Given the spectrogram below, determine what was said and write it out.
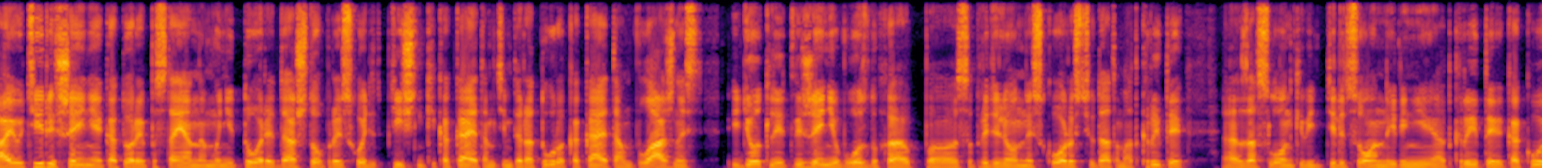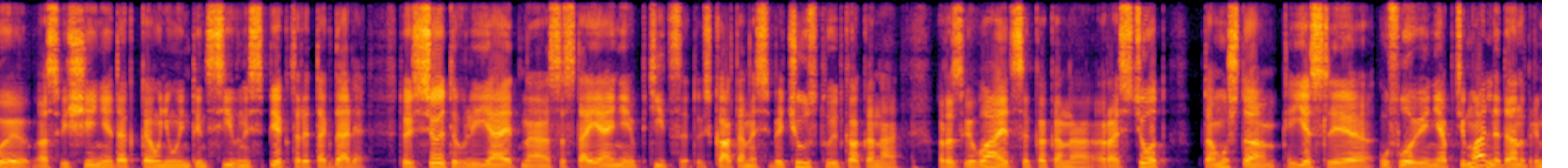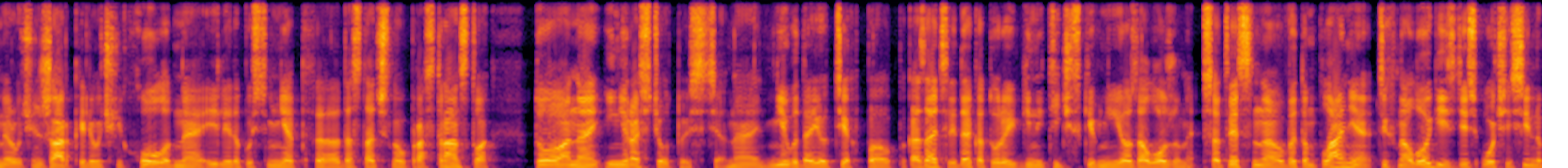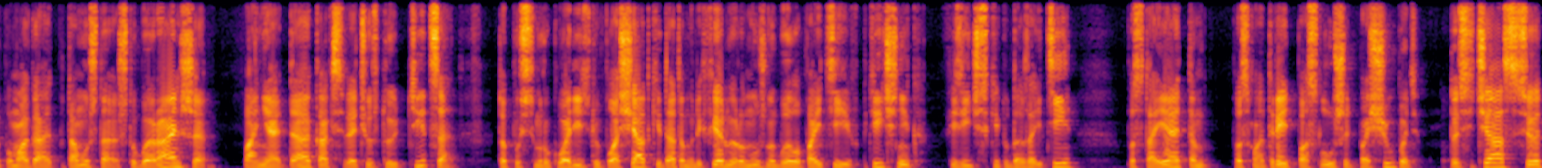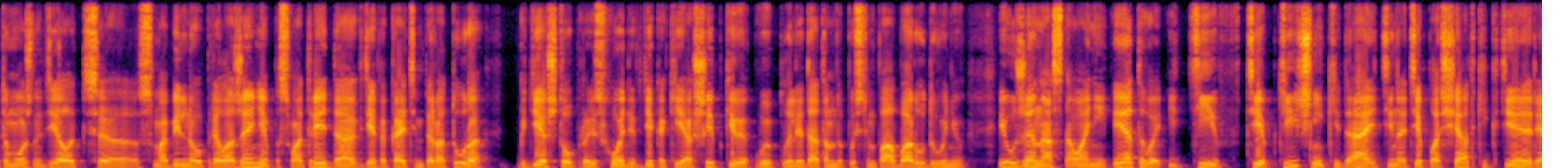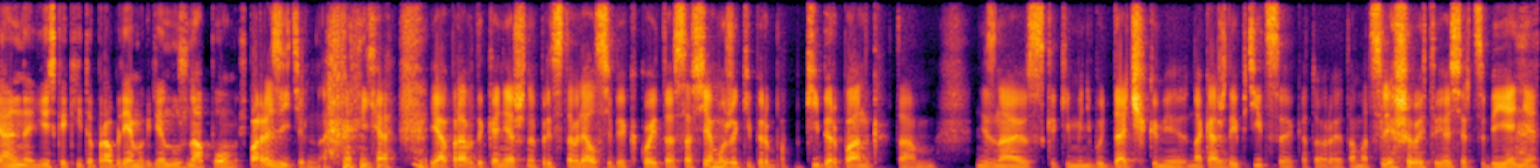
IoT-решения, которые постоянно мониторят, да, что происходит в птичнике, какая там температура, какая там влажность, идет ли движение воздуха с определенной скоростью, да, там открыты э, заслонки вентиляционные или не открыты, какое освещение, да, какая у него интенсивность, спектр и так далее. То есть все это влияет на состояние птицы, то есть как она себя чувствует, как она развивается, как она растет. Потому что если условия не оптимальны, да, например, очень жарко или очень холодно, или, допустим, нет э, достаточного пространства – то она и не растет, то есть она не выдает тех показателей, да, которые генетически в нее заложены. Соответственно, в этом плане технологии здесь очень сильно помогают, потому что, чтобы раньше понять, да, как себя чувствует птица, допустим, руководителю площадки, да, там, или фермеру нужно было пойти в птичник, физически туда зайти, постоять там, посмотреть, послушать, пощупать то сейчас все это можно делать э, с мобильного приложения, посмотреть, да, где какая температура, где что происходит, где какие ошибки выплыли, да, там, допустим, по оборудованию. И уже на основании этого идти в те птичники, да, идти на те площадки, где реально есть какие-то проблемы, где нужна помощь. Поразительно. я, я, правда, конечно, представлял себе какой-то совсем уже кибер, киберпанк, там, не знаю, с какими-нибудь датчиками на каждой птице, которая там отслеживает ее сердцебиение.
